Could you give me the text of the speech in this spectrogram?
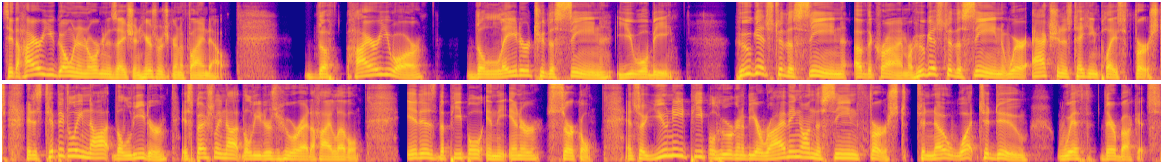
See, the higher you go in an organization, here's what you're going to find out. The higher you are, the later to the scene you will be. Who gets to the scene of the crime or who gets to the scene where action is taking place first? It is typically not the leader, especially not the leaders who are at a high level. It is the people in the inner circle. And so you need people who are going to be arriving on the scene first to know what to do with their buckets,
